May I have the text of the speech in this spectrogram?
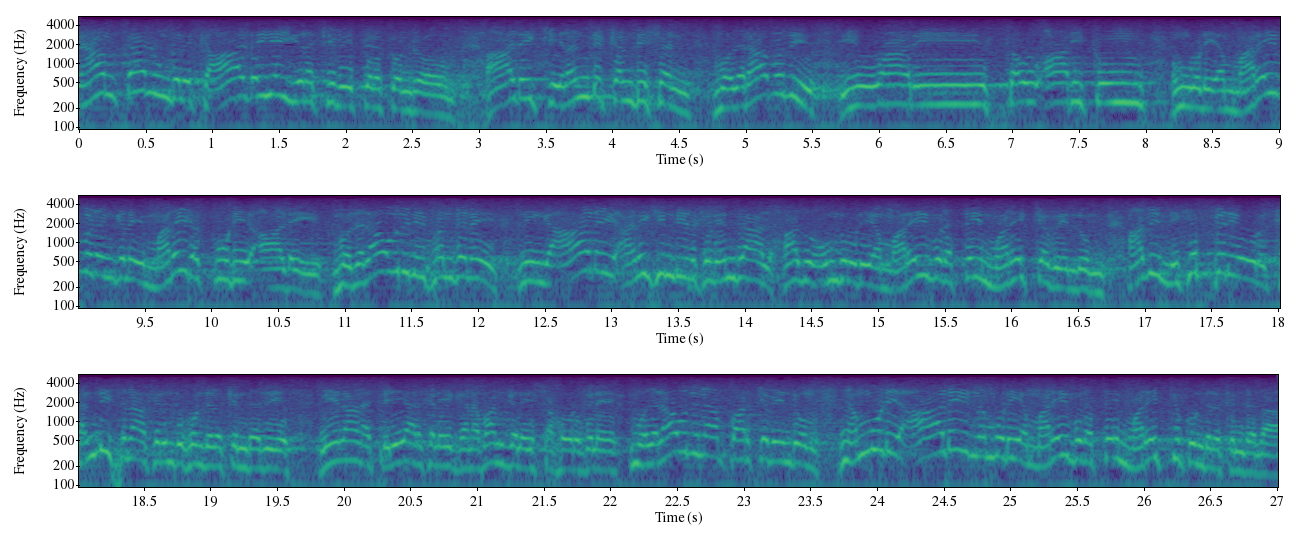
நாம் தான் உங்களுக்கு ஆடையை இறக்கி வைத்திருக்கின்றோம் ஆடைக்கு இரண்டு கண்டிஷன் முதலாவது உங்களுடைய மறைவிடங்களை மறைடக்கூடிய ஆடை. முதலாவது நிபந்தனை நீங்க ஆடை அணுகின்றீர்கள் என்றால் அது உங்களுடைய மறைவிடத்தை மறைக்க வேண்டும். அது மிகப்பெரிய ஒரு கண்டிஷனாக இருந்து கொண்டிருக்கின்றது. மேலான பெரியார்களே கனவான்களே சகோதரர்களே முதலாவது நாம் பார்க்க வேண்டும் நம்முடைய ஆடை நம்முடைய மறைவிடத்தை மறைத்துக் கொண்டிருக்கின்றதா?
